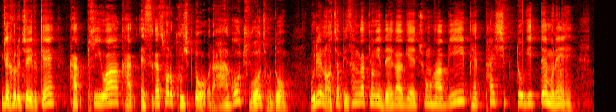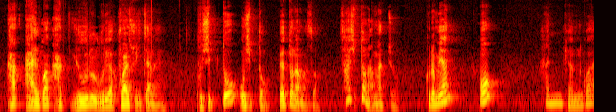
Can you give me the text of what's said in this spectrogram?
네, 그렇죠. 이렇게 각 P와 각 S가 서로 90도라고 주어져도 우리는 어차피 삼각형의 내각의 총합이 180도기 때문에 각 R과 각 U를 우리가 구할 수 있잖아요. 90도, 50도. 몇 도 남았어? 40도 남았죠. 그러면 어? 한 변과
